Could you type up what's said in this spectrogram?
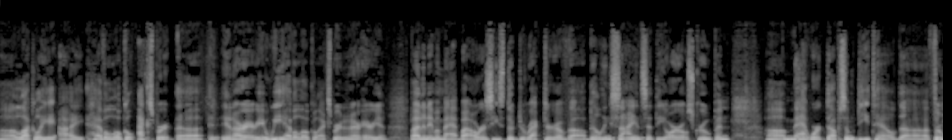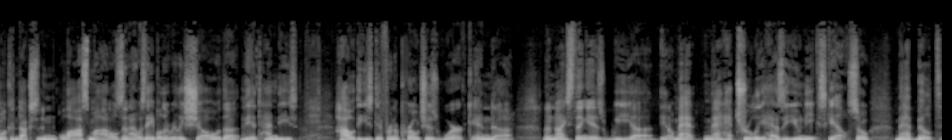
uh, luckily, I have a local expert uh, in our area. We have a local expert in our area by the name of Matt Bowers. He's the director of uh, building science at the Auros Group, and uh, Matt worked up some detailed uh, thermal conduction loss models, and I was able to really show the the attendees how these different approaches work. And uh, the nice thing is, we, uh, you know, Matt Matt truly has a unique skill. So Matt built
